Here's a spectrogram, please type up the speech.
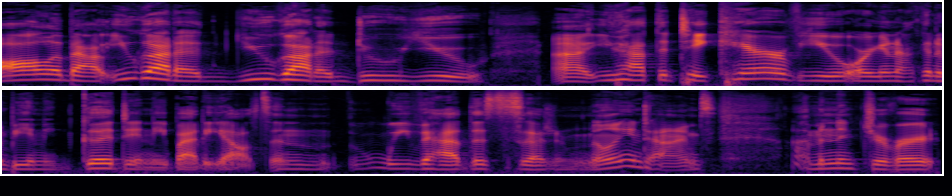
all about you gotta you gotta do you. Uh, you have to take care of you, or you're not going to be any good to anybody else. And we've had this discussion a million times. I'm an introvert.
